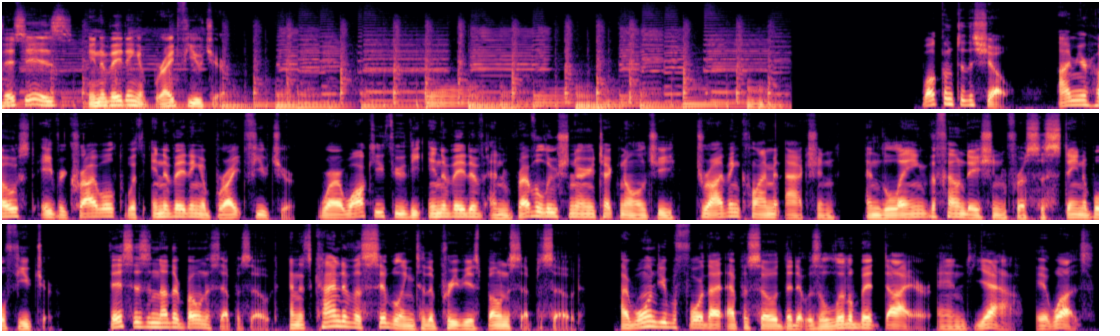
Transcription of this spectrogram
This is Innovating a Bright Future. Welcome to the show. I'm your host, Avery Krywelt, with Innovating a Bright Future, where I walk you through the innovative and revolutionary technology driving climate action and laying the foundation for a sustainable future. This is another bonus episode, and it's kind of a sibling to the previous bonus episode. I warned you before that episode that it was a little bit dire, and yeah, it was.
